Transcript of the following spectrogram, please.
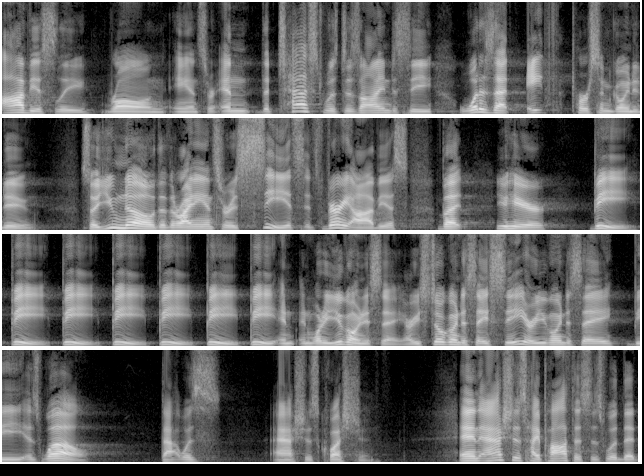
obviously wrong answer. And the test was designed to see what is that eighth person going to do. So you know that the right answer is C. It's, it's very obvious, but you hear B, B, B, B, B, B, B. And, and what are you going to say? Are you still going to say C or are you going to say B as well? That was Asch's question. And Asch's hypothesis would that,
